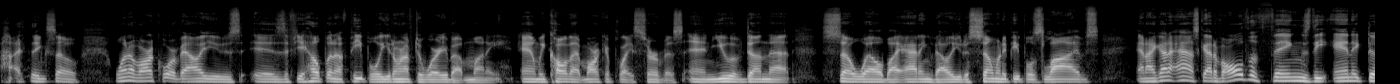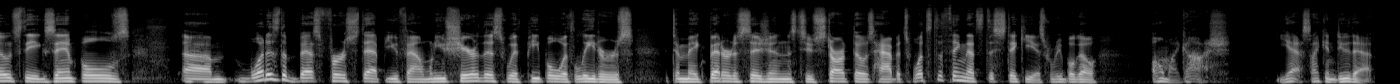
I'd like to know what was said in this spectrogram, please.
I think so. One of our core values is if you help enough people, you don't have to worry about money. And we call that marketplace service. And you have done that so well by adding value to so many people's lives. And I got to ask out of all the things, the anecdotes, the examples, um, what is the best first step you found when you share this with people, with leaders to make better decisions, to start those habits? What's the thing that's the stickiest where people go, oh my gosh, yes, I can do that?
